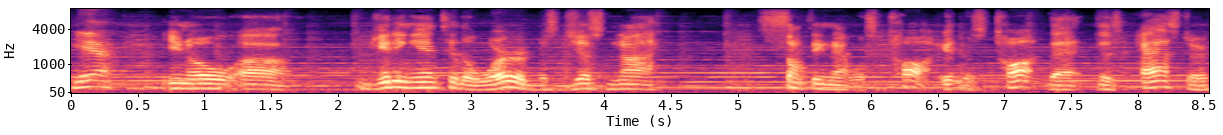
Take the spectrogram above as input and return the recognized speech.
Yeah. you know, uh, getting into the word was just not something that was taught. It was taught that this pastor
